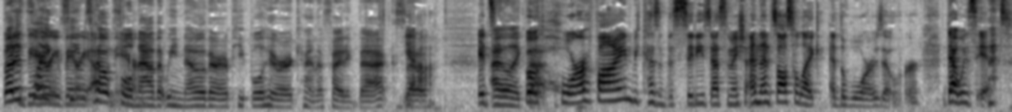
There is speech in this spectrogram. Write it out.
But it's Very, like very seems up in the hopeful now that we know there are people who are kind of fighting back. So Yeah. It's I like both that. horrifying because of the city's decimation, and then it's also like the war is over. That was it.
